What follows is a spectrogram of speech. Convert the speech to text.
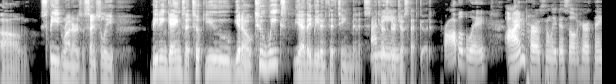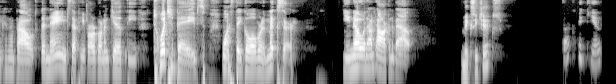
um, speed runners, essentially beating games that took you, you know, two weeks. Yeah, they beat in 15 minutes I because they're just that good. Probably. I'm personally just over here thinking about the names that people are going to give the Twitch babes once they go over to Mixer. You know what I'm talking about. Mixie chicks, That could be cute.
